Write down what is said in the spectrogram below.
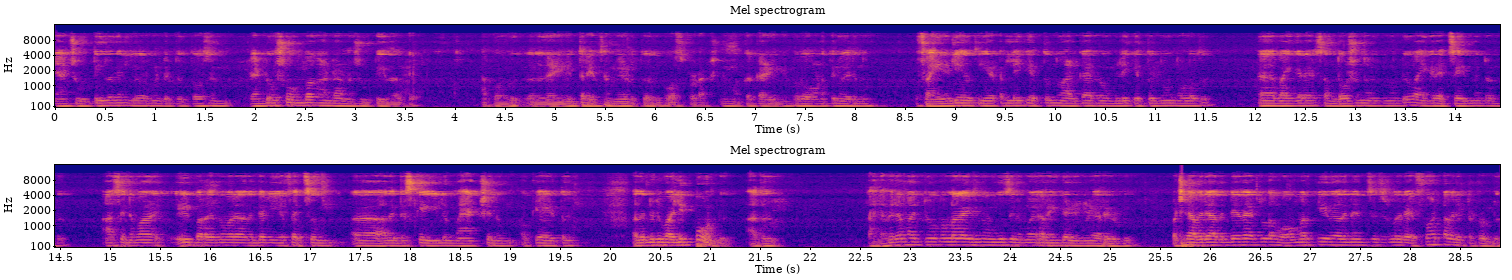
ഞാൻ ഷൂട്ട് ചെയ്തത് എനിക്ക് ഓർമ്മയുണ്ട്. ടൂ തൗസൻഡ് രണ്ട് വർഷം മുമ്പ് കണ്ടാണ് ഷൂട്ട് ചെയ്തതൊക്കെ. അപ്പോൾ അത് കഴിഞ്ഞ് ഇത്രയും സമയം എടുത്തു അത് പോസ്റ്റ് പ്രൊഡക്ഷനും ഒക്കെ കഴിഞ്ഞ് ഇപ്പോൾ ഓണത്തിന് വരുന്നു. ഫൈനലി അത് തിയേറ്ററിലേക്ക് എത്തുന്നു ആൾക്കാരുടെ മുമ്പിലേക്ക് എത്തുന്നു എന്നുള്ളത് ഭയങ്കര സന്തോഷം നൽകുന്നുണ്ട് ഭയങ്കര എക്സൈറ്റ്മെന്റ് ഉണ്ട്. ആ സിനിമ ഈ പറയുന്ന പോലെ അതിന്റെ വി എഫ് എക്സും അതിന്റെ സ്കെയിലും ആക്ഷനും ഒക്കെ ആയിട്ട് അതിനൊരു വലിപ്പമുണ്ട്. അത് തലവരെ മാറ്റുമോ എന്നുള്ള കാര്യം നമുക്ക് സിനിമ ഇറങ്ങി കഴിയുമ്പോഴേ അറിയുള്ളൂ. പക്ഷെ അവർ അതിന്റെതായിട്ടുള്ള ഹോംവർക്ക് ചെയ്ത് അതിനനുസരിച്ചുള്ള ഒരു എഫേർട്ട് അവരിട്ടിട്ടുണ്ട്.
